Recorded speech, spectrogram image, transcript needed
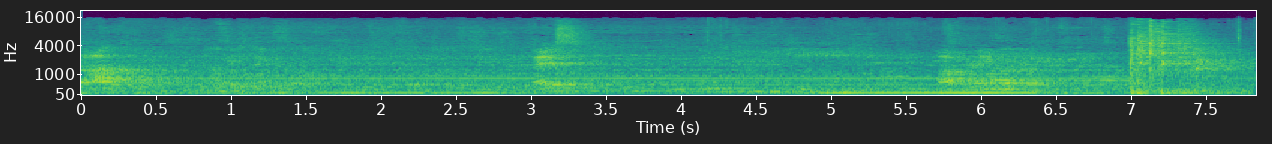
Tá? É? Tá,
